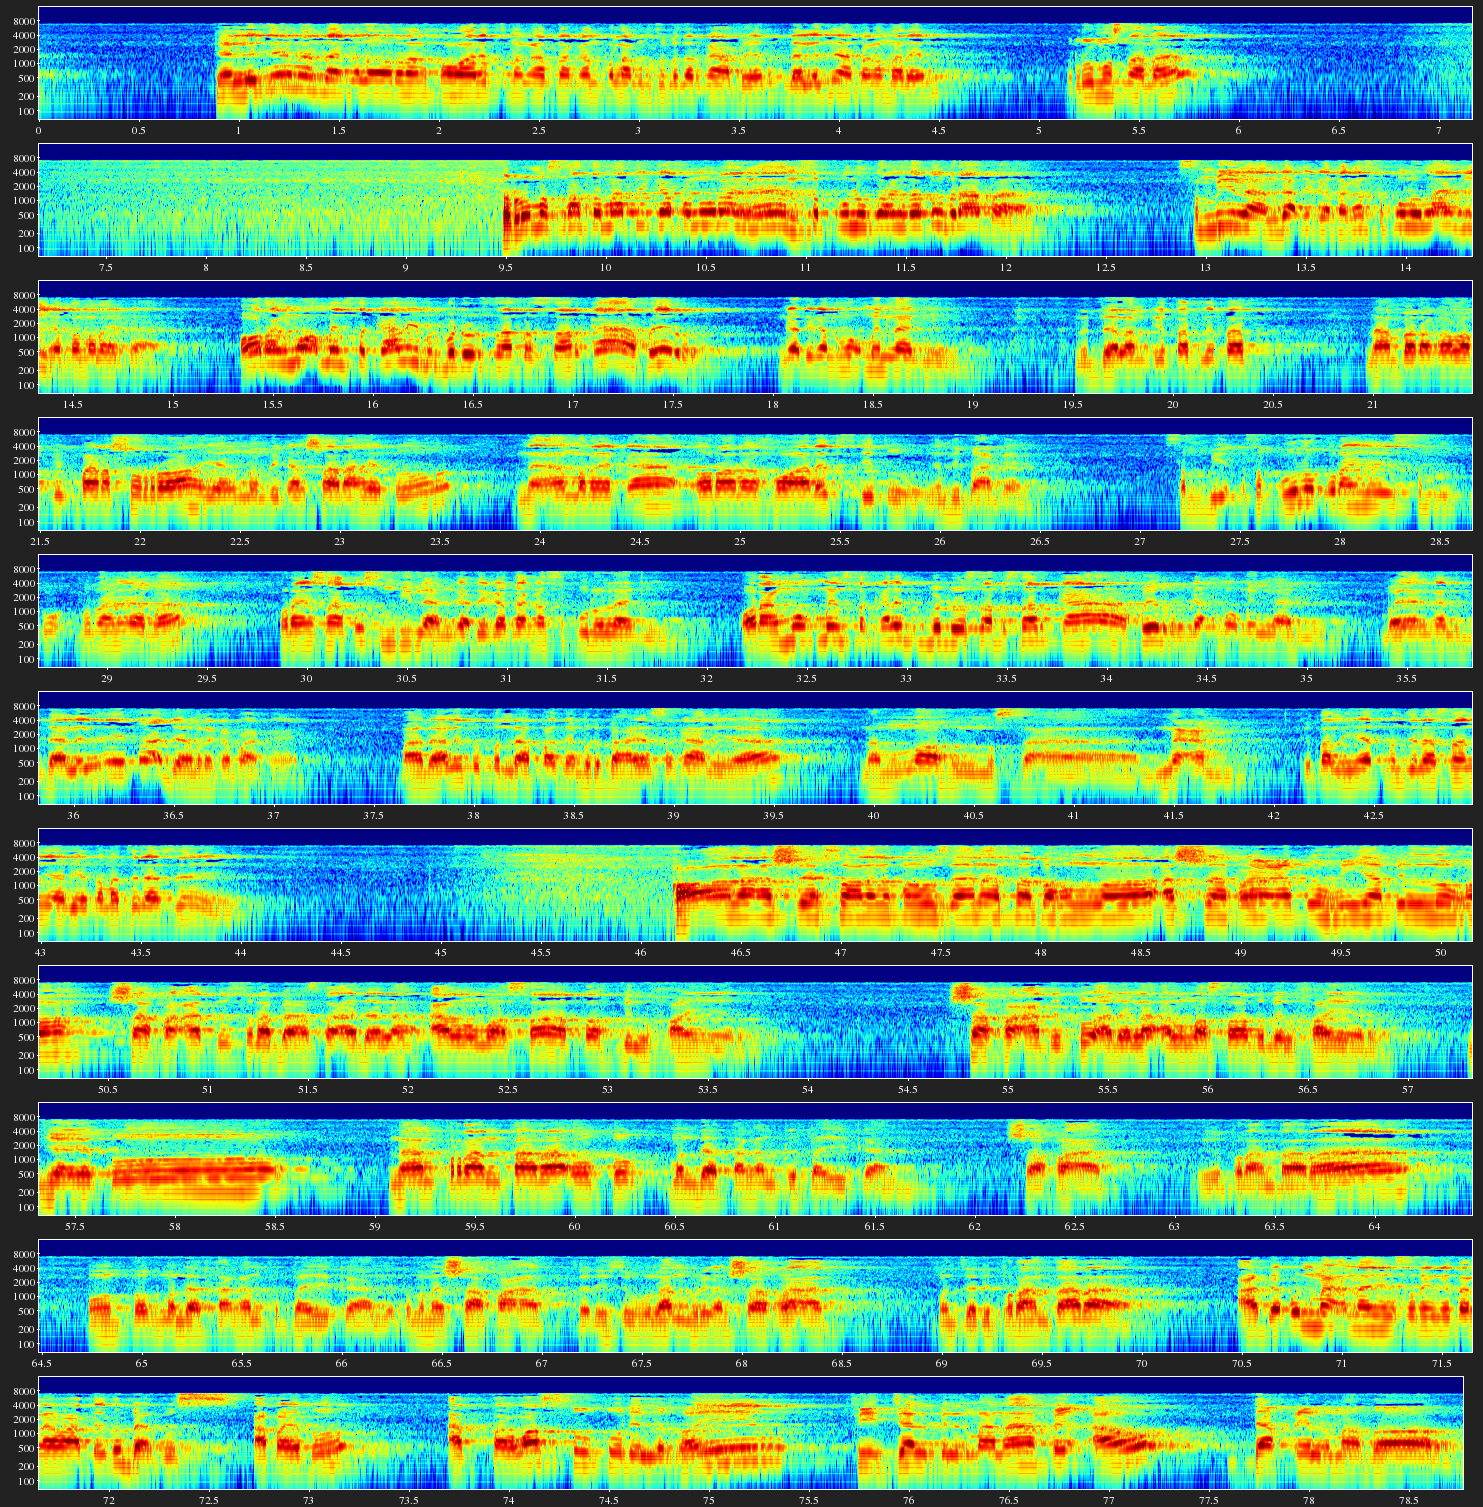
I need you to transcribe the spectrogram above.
Dalilnya mana kalau orang Khawarij mengatakan pelaku sebentar kafir? Dalilnya apa kemarin? Rumus apa? Rumus matematika pengurangan 10 kurang 1 berapa? 9, enggak dikatakan 10 lagi kata mereka. Orang mukmin sekali berbuat dosa besar kafir, enggak dikatakan mukmin lagi. Dalam kitab-kitab Nah, barakallahu fik para surah yang memberikan syarah itu, nah mereka orang-orang khawarij itu yang dipakai. 10 kurangnya kurangnya apa? Kurang 1 9, enggak dikatakan 10 lagi. Orang mukmin sekali berdosa besar kafir, enggak mukmin lagi. Bayangkan dalilnya itu aja mereka pakai. Padahal itu pendapat yang berbahaya sekali ya. Namallahul musta'an. Naam. Kita lihat penjelasannya biar tambah jelas ini. Qala Asy-Syaikh Shalal Fauzan sabahullah asy-syafa'atu hiya fil lughah syafaat itu secara adalah al-wasatah bil khair. Syafaat itu adalah al-wasatah bil khair, yaitu nam perantara untuk mendatangkan kebaikan. Syafaat. Itu perantara untuk mendatangkan kebaikan. Itu namanya syafaat. Jadi sebulan memberikan syafaat menjadi perantara. Adapun makna yang sering kita lewati itu bagus. Apa itu? At-tawassutu lil ghair fi jalbil manafi' au daf'il madhar.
